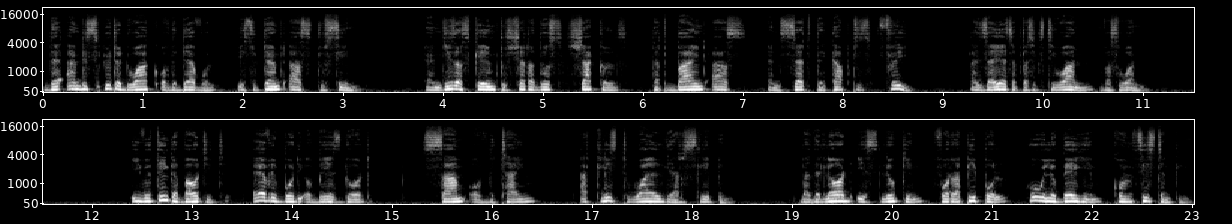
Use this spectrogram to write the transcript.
The undisputed work of the devil is to tempt us to sin, and Jesus came to shatter those shackles that bind us and set the captives free. Isaiah chapter 61 verse 1. If you think about it, everybody obeys God some of the time, at least while they are sleeping. But the Lord is looking for a people who will obey Him consistently.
